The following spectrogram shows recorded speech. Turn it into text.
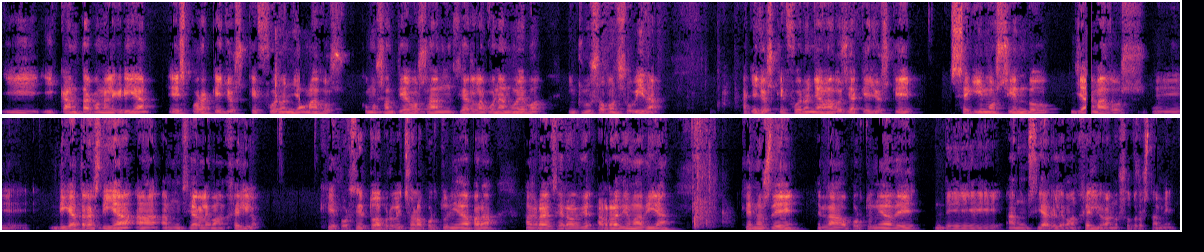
y, y, canta con alegría, es por aquellos que fueron llamados como Santiago a anunciar la buena nueva, incluso con su vida. Aquellos que fueron llamados y aquellos que seguimos siendo llamados eh, día tras día a anunciar el Evangelio. Que, por cierto, aprovecho la oportunidad para agradecer a Radio Madía que nos dé la oportunidad de, anunciar el Evangelio a nosotros también.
